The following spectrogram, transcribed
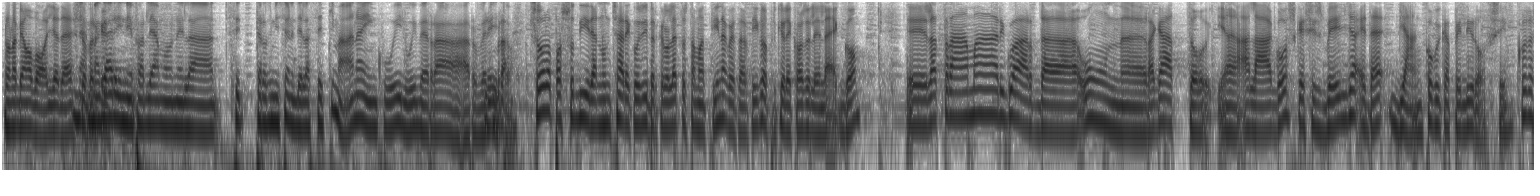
non abbiamo voglia adesso. No, perché- magari ne parliamo nella se- trasmissione della settimana in cui lui verrà a Rovereto. Bra- Solo posso dire, annunciare così perché l'ho letto stamattina questo articolo, perché io le cose le leggo. Eh, la trama riguarda un ragazzo eh, a Lagos che si sveglia ed è bianco con i capelli rossi. Cosa,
